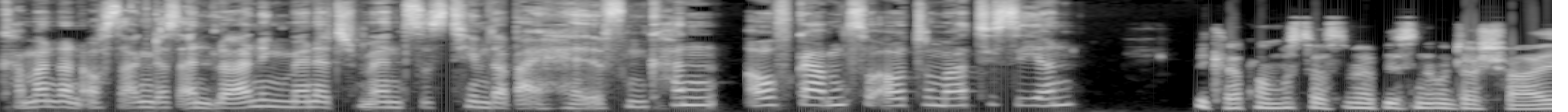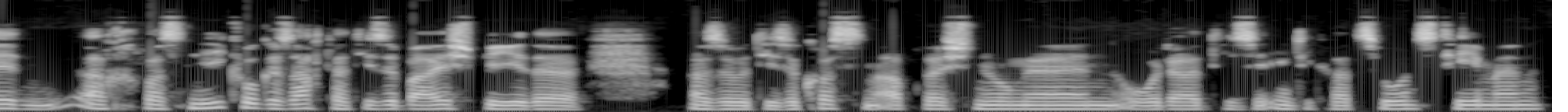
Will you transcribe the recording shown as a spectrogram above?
Kann man dann auch sagen, dass ein Learning Management System dabei helfen kann, Aufgaben zu automatisieren? Ich glaube, man muss das immer ein bisschen unterscheiden. Auch was Nico gesagt hat, diese Beispiele, also diese Kostenabrechnungen oder diese Integrationsthemen,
